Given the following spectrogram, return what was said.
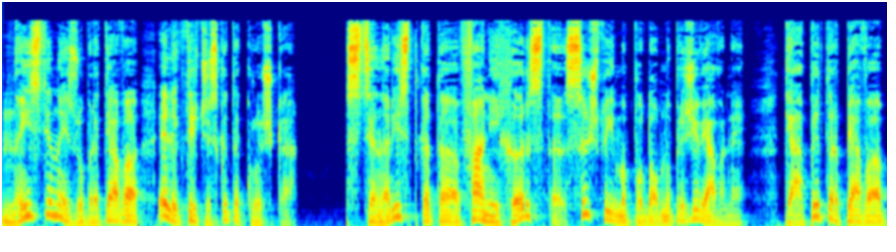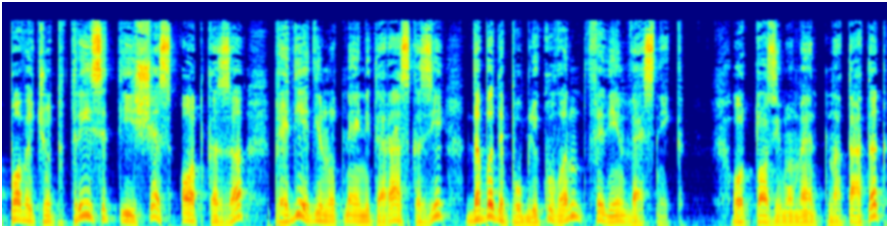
наистина изобретява електрическата кружка. Сценаристката Фани Хърст също има подобно преживяване. Тя претърпява повече от 36 отказа преди един от нейните разкази да бъде публикуван в един вестник. От този момент нататък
